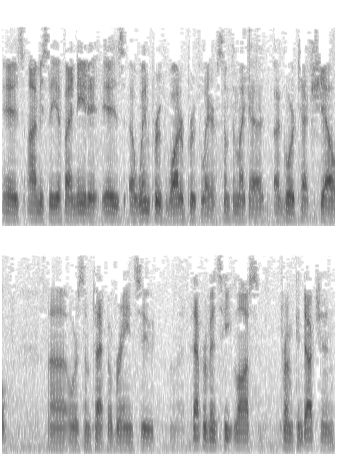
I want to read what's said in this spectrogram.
is obviously, if I need it, is a windproof, waterproof layer, something like a, a Gore-Tex shell uh, or some type of rain suit. That prevents heat loss from conduction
